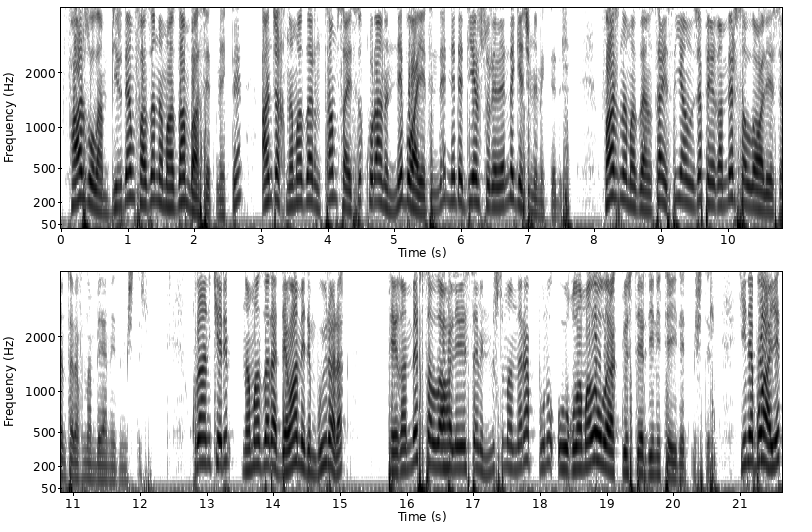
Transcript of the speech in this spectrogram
farz olan birden fazla namazdan bahsetmekte ancak namazların tam sayısı Kur'an'ın ne bu ayetinde ne de diğer surelerinde geçmemektedir. Farz namazların sayısı yalnızca Peygamber sallallahu aleyhi ve sellem tarafından beyan edilmiştir. Kur'an-ı Kerim namazlara devam edin buyurarak Peygamber sallallahu aleyhi ve sellemin Müslümanlara bunu uygulamalı olarak gösterdiğini teyit etmiştir. Yine bu ayet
